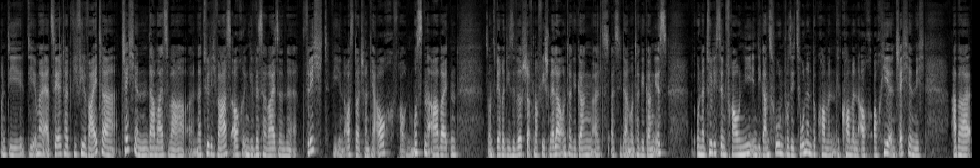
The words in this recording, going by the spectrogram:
und die, die immer erzählt hat, wie viel weiter Tschechien damals war. Natürlich war es auch in gewisser Weise eine Pflicht, wie in Ostdeutschland ja auch. Frauen mussten arbeiten. Sonst wäre diese Wirtschaft noch viel schneller untergegangen, als, als sie dann untergegangen ist. Und natürlich sind Frauen nie in die ganz hohen Positionen bekommen, gekommen, auch, auch hier in Tschechien nicht. Aber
